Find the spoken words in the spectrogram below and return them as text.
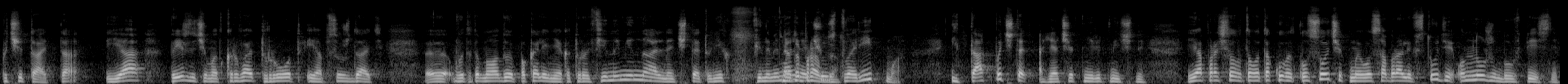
почитать, да, я, прежде чем открывать рот и обсуждать э, вот это молодое поколение, которое феноменально читает, у них феноменальное чувство ритма, и так почитать, а я человек не ритмичный. Я прочла вот, вот такой вот кусочек, мы его собрали в студии, он нужен был в песне,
